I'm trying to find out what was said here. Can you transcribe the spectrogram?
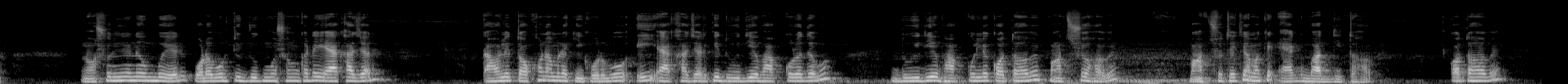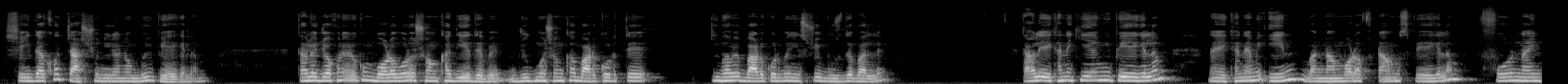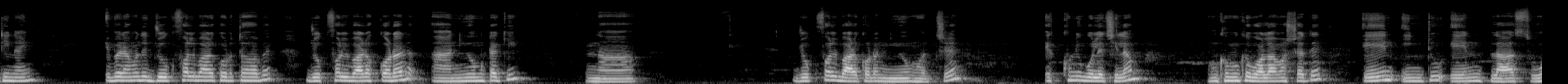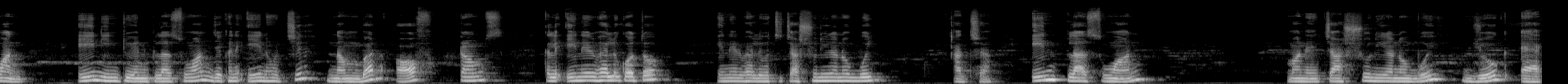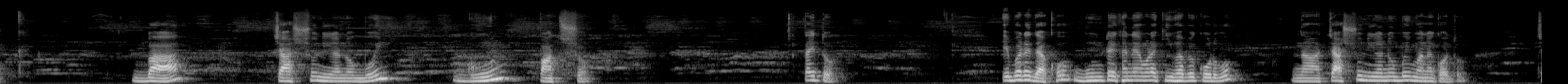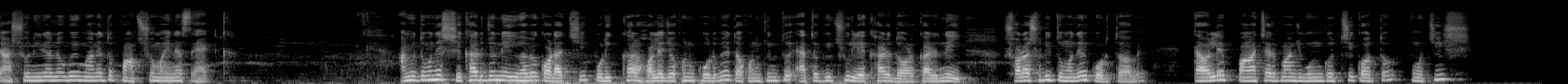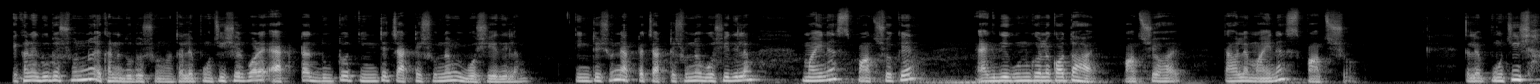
নশো নিরানব্বইয়ের পরবর্তী যুগ্ম সংখ্যাটাই এক হাজার তাহলে তখন আমরা কি করব? এই এক হাজারকে দুই দিয়ে ভাগ করে দেব? দুই দিয়ে ভাগ করলে কত হবে? পাঁচশো হবে। পাঁচশো থেকে আমাকে এক বাদ দিতে হবে। কত হবে? সেই দেখো চারশো নিরানব্বই পেয়ে গেলাম। তাহলে যখন এরকম বড় বড় সংখ্যা দিয়ে দেবে, যুগ্ম সংখ্যা বার করতে কীভাবে বার করবে নিশ্চয়ই বুঝতে পারলে? তাহলে এখানে কি আমি পেয়ে গেলাম? না, এখানে আমি এন বা নাম্বার অফ টার্মস পেয়ে গেলাম ফোর নাইনটি নাইন এবার আমাদের যোগফল বার করতে হবে। যোগফল বার করার নিয়মটা কি? না, যোগফল বার করার নিয়ম হচ্ছে, এক্ষুনি বলেছিলাম মুখে মুখে বলা আমার সাথে n into n plus one n into n plus one যেখানে এন হচ্ছে নাম্বার অফ টার্মস তাহলে এনের ভ্যালু কত? এন এর ভ্যালু হচ্ছে চারশো নিরানব্বই। আচ্ছা এন প্লাস ওয়ান মানে চারশো নিরানব্বই যোগ এক বা চারশো নিরানব্বই গুণ পাঁচশো। তাই তো? এবারে দেখো, গুণটা এখানে আমরা কীভাবে করব? না, চারশো নিরানব্বই মানে কত? চারশো নিরানব্বই মানে তো পাঁচশো মাইনাস এক। আমি তোমাদের শেখার জন্য এইভাবে করাচ্ছি, পরীক্ষার হলে যখন করবে তখন কিন্তু এত কিছু লেখার দরকার নেই, সরাসরি তোমাদের করতে হবে। তাহলে পাঁচ আর পাঁচ গুণ করছি কত? পঁচিশ। এখানে দুটো শূন্য, এখানে দুটো শূন্য। তাহলে পঁচিশের পরে একটা, দুটো, তিনটে, চারটে শূন্য আমি বসিয়ে দিলাম। তিনটে শূন্য, একটা, চারটে শূন্য বসিয়ে দিলাম। মাইনাস পাঁচশোকে এক দিয়ে গুণ করলে কত হয়? পাঁচশো হয়। তাহলে মাইনাস পাঁচশো। তাহলে পঁচিশ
